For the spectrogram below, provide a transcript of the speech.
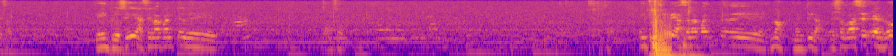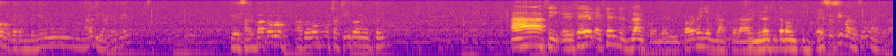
Exacto. Que inclusive hace la parte de... Inclusive hace la parte de. No, mentira. Eso lo hace el rojo, que también es un águila, creo que Que salva a todos los, a todos los muchachitos en el tren. Ah, sí, ese es el, ese es el del blanco, el del Power Ranger blanco, la del 1995. Ese sí parecía un águila.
